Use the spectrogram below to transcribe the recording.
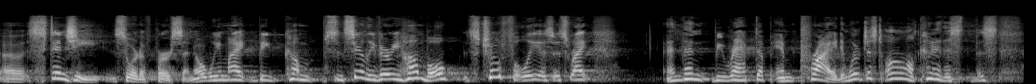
a, uh, stingy sort of person. Or we might become sincerely very humble, it's truthfully, as it's right, and then be wrapped up in pride. And we're just all kind of this, this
